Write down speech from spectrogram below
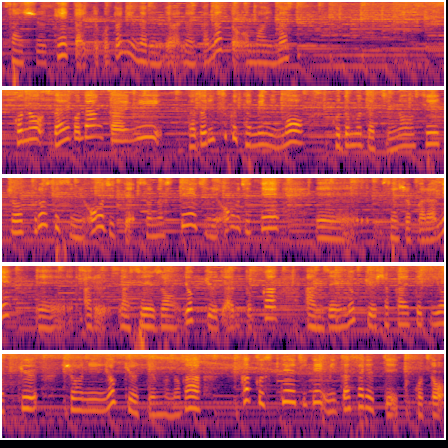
最終形態ということになるんではないかなと思います。この第5段階にたどり着くためにも子どもたちの成長プロセスに応じてそのステージに応じて、えー、最初からね、えー、ある、まあ、生存欲求であるとか安全欲求社会的欲求承認欲求というものが各ステージで満たされていくこと。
